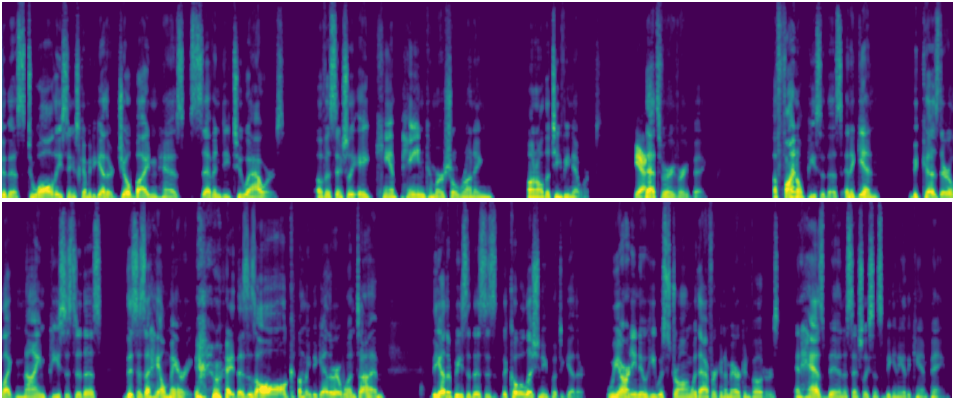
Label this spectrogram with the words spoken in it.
to this, to all these things coming together. Joe Biden has 72 hours of essentially a campaign commercial running on all the TV networks. Yeah. That's very, very big. A final piece of this, and again, because there are like nine pieces to this, this is a Hail Mary, right? This is all coming together at one time. The other piece of this is the coalition he put together. We already knew he was strong with African American voters and has been essentially since the beginning of the campaign.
